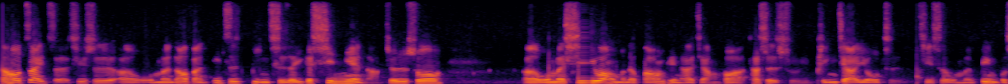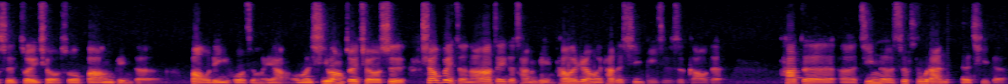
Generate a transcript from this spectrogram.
然后再者，其实呃，我们老板一直秉持着一个信念啊，就是说。呃，我们希望我们的保养品来讲话，它是属于平价优质。其实我们并不是追求说保养品的暴利或怎么样，我们希望追求的是消费者拿到这个产品，他会认为它的 CP 值是高的，它的呃金额是负担得起的。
